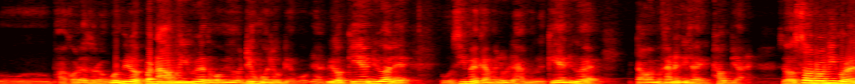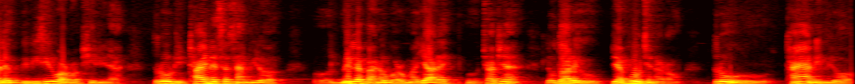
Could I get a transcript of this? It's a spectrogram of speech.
ဟိုဘာခေါ်လဲဆိုတော့ဝင်ပြီးတော့ပနာဝင်ယူတဲ့သဘောမျိုးအတင်းဝင်လုပ်တယ်ပေါ့ဗျာပြီးတော့ KNU ကလည်းဟိုစီမက်ကံမဲ့လုပ်တဲ့ဟာမျိုးတွေ KNU ရဲ့တာဝန်မခံတဲ့ကိစ္စတွေထောက်ပြတယ်ဆိုတော့ South Tony ကိုလည်း BBC တို့ဘာလို့ဖြေနေတာသူတို့ဒီ Thai နဲ့ဆက်ဆံပြီးတော့ဟိုမင်းလက်ပံတို့ဘာလို့မှရတဲ့ဟိုချားဖြန့်လုပ်သားတွေကိုပြန်ပို့ချင်တာတော့သူတို့ Thai ကနေပြီးတော့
